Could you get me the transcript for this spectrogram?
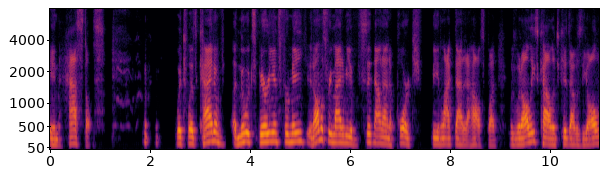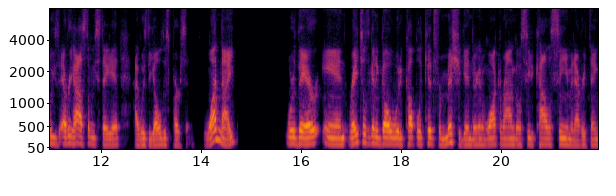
in hostels, which was kind of a new experience for me. It almost reminded me of sitting out on a porch being locked out of the house, but with all these college kids. I was the always, every hostel we stayed at, I was the oldest person. One night, we're there, and Rachel's going to go with a couple of kids from Michigan. They're going to walk around, go see the Coliseum and everything.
